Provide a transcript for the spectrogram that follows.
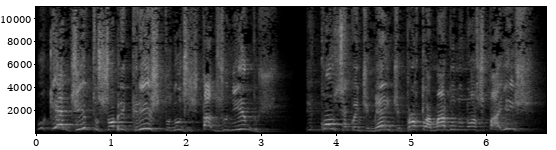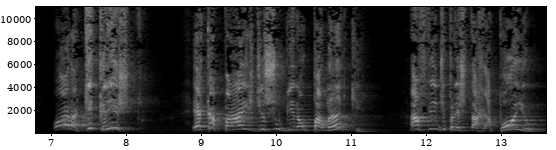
O que é dito sobre Cristo nos Estados Unidos e, consequentemente, proclamado no nosso país? Ora, que Cristo é capaz de subir ao palanque a fim de prestar apoio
